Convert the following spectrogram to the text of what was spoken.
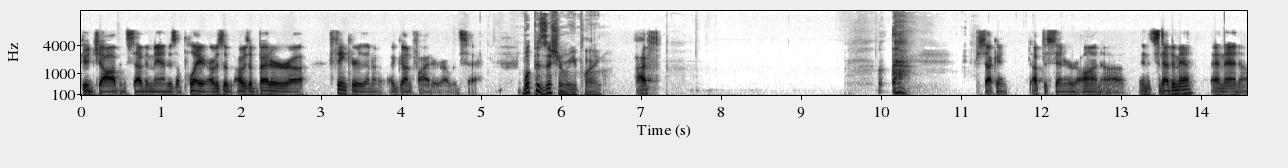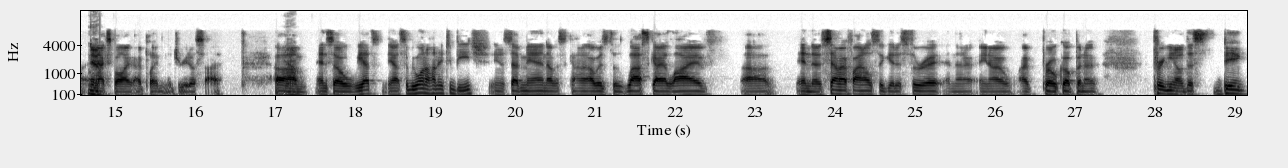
good job in seven man as a player. I was a I was a better uh, thinker than a, a gunfighter. I would say. What position were you playing? I second up to center on uh, in seven man, and then uh, in Yeah. X ball I, I played in the Dorito side. Um, And so we had yeah, so we won Huntington Beach, you know, seven man. That was kind of I was the last guy alive uh, in the semifinals to get us through it, and then I, you know I broke up in a pretty you know this big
